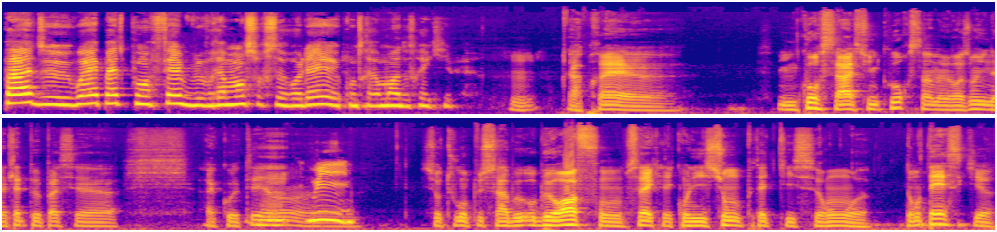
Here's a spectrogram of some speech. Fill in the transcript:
pas de, ouais, pas de points faibles vraiment sur ce relais, contrairement à d'autres équipes. Après, euh, une course, ça reste une course. hein. Malheureusement, une athlète peut passer euh, à côté. Mm. hein. Oui. Euh, surtout en plus à Ober- Oberhof, on sait que les conditions peut-être qui seront dantesques.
